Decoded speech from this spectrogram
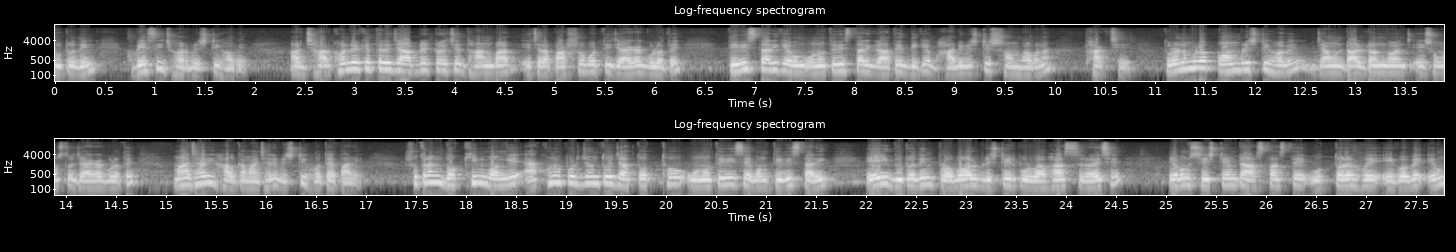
দুটো দিন বেশি ঝড় বৃষ্টি হবে। আর ঝাড়খণ্ডের ক্ষেত্রে যে আপডেট রয়েছে ধানবাদ, এছাড়া পার্শ্ববর্তী জায়গাগুলোতে তিরিশ তারিখ এবং উনতিরিশ তারিখ রাতের দিকে ভারী বৃষ্টির সম্ভাবনা থাকছে। তুলনামূলক কম বৃষ্টি হবে, যেমন ডালটনগঞ্জ, এই সমস্ত জায়গাগুলোতে মাঝারি, হালকা মাঝারি বৃষ্টি হতে পারে। সুতরাং দক্ষিণবঙ্গে এখনও পর্যন্ত যা তথ্য উনতিরিশ এবং তিরিশ তারিখ, এই দুটো দিন প্রবল বৃষ্টির পূর্বাভাস রয়েছে এবং সিস্টেমটা আস্তে আস্তে উত্তরে হয়ে এগোবে এবং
